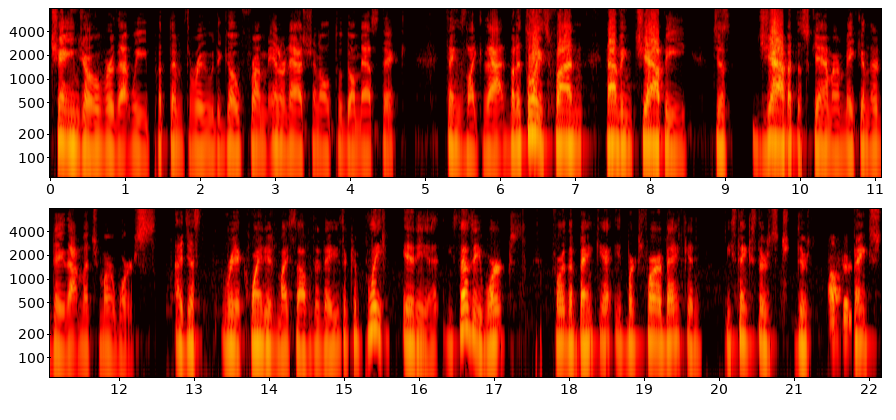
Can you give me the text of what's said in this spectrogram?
changeover that we put them through to go from international to domestic, things like that. But it's always fun having Chappie just jab at the scammer, making their day that much more worse. I just reacquainted myself today. He's a complete idiot. He says he works for the bank. He works for a bank, and he thinks there's there's After- banks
